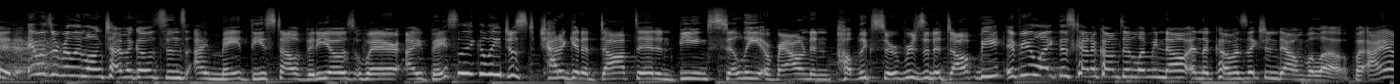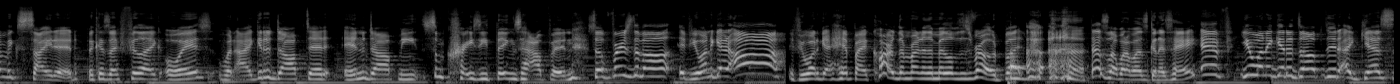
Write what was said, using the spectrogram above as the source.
It was a really long time ago since I made these style videos where I basically just try to get adopted and being silly around in public servers and adopt me. If you like this kind of content, let me know in the comment section down below. But I am excited because I feel like always when I get adopted in Adopt Me, some crazy things happen. So first of all, if you want to get ah, if you want to get hit by a car, then run in the middle of this road. But that's not what I was gonna say. If you want to get adopted, I guess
